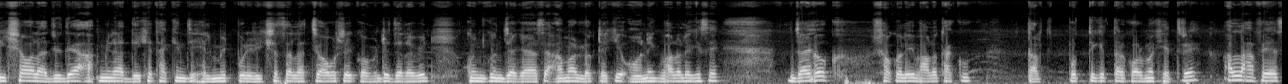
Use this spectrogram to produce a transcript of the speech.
রিক্সাওয়ালা যদি আপনারা দেখে থাকেন যে হেলমেট পরে রিক্সা চালাচ্ছে, অবশ্যই কমেন্টে জানাবেন কোন কোন জায়গায় আছে। আমার লোকটাকে অনেক ভালো লেগেছে। যাই হোক, সকলেই ভালো থাকুক। তার, প্রত্যেকের তার কর্মক্ষেত্রে। আল্লাহ হাফেজ।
